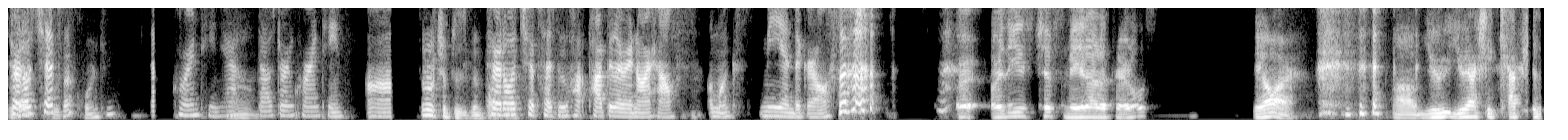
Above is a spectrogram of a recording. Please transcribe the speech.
Was Turtle that- chips? Was that quarantine? That was quarantine, yeah, Wow. that was during quarantine. Um, Turtle chips has been turtle popular. chips has been po- popular in our house amongst me and the girls. Are are these chips made out of turtles? They are. Um, you you actually capture the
